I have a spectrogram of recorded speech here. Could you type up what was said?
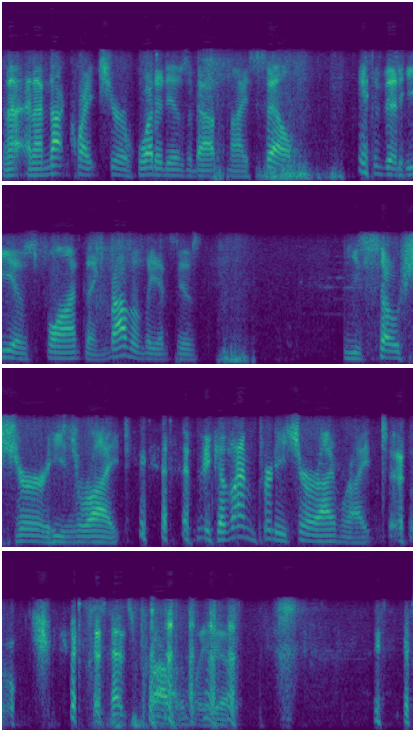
and, I, and I'm not quite sure what it is about myself that he is flaunting. Probably it's his. He's so sure he's right, because I'm pretty sure I'm right too. That's probably it.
